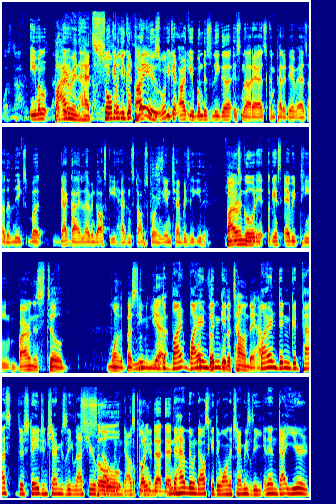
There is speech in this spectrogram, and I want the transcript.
was not. his Even best. Bayern had so can, many you can good players. What you do can argue Bundesliga is not as competitive as other leagues, but that guy Lewandowski hasn't stopped scoring in Champions League either. He Bayern- scored against every team. Bayern is still one of the best teams in Europe. Yeah. Europe. The Bayern, Bayern with the, didn't with get the talent they have. Bayern didn't get past their stage in Champions League last year So, without Lewandowski. according to And that, when then- they had Lewandowski, they won the Champions League, and then that year,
